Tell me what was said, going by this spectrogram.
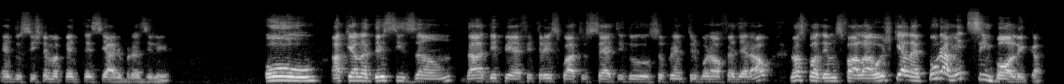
é, do sistema penitenciário brasileiro? Ou aquela decisão da DPF 347 do Supremo Tribunal Federal, nós podemos falar hoje que ela é puramente simbólica.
